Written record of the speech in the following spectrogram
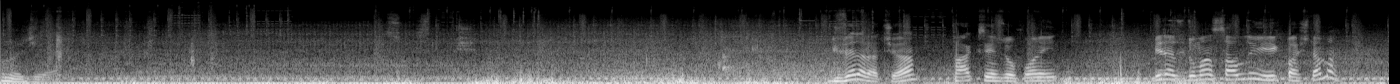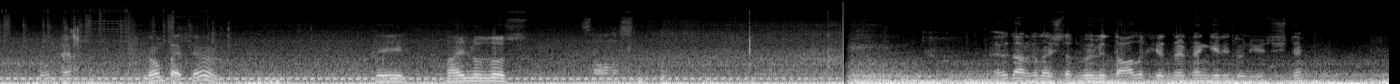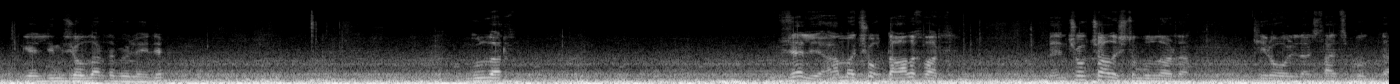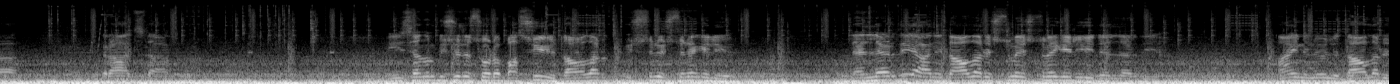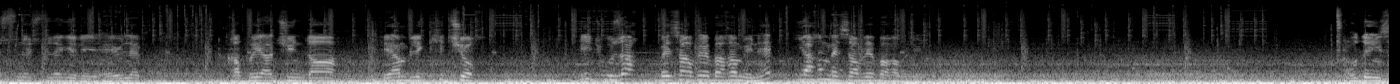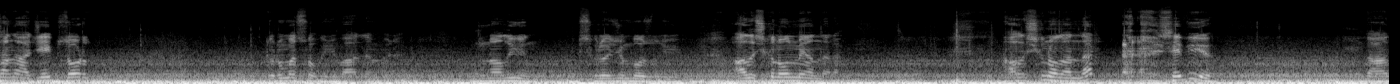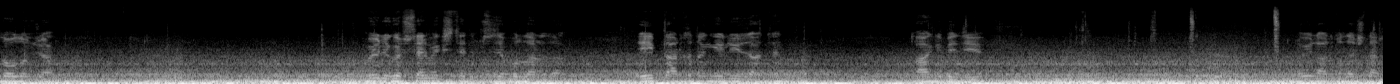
Bunu önce ya. Güzel araç ya. Park Sense of One Biraz duman sallıyor ilk başta ama. Komper. Dompet değil mi? İyi. Hayırlı uğurlu olsun. Sağ olasın. Evet arkadaşlar böyle dağlık yerlerden geri dönüyoruz işte. Geldiğimiz yollar da böyleydi. Bunlar güzel ya ama çok dağlık var. Ben çok çalıştım bunlarda. Tirol'da, Salzburg'da, Graz'da. İnsanın bir süre sonra basıyor. Dağlar üstüne üstüne geliyor. Derlerdi ya hani dağlar üstüme üstüme geliyor derler diye. Aynen öyle. Dağlar üstüne üstüne geliyor. Evler kapıyı açıyorsun dağ. Fiyanblik hiç yok. Hiç uzak mesafeye bakamıyorsun. Hep yakın mesafeye bakabiliyorsun. O da insanı acayip zor duruma sokuyor bazen böyle. Bunalıyorsun. Psikolojin bozuluyor. Alışkın olmayanlara. Alışkın olanlar seviyor. Daha da olunca. Böyle göstermek istedim size bunları da. Eyüp de arkadan geliyor zaten. Takip ediyor. Öyle arkadaşlar.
